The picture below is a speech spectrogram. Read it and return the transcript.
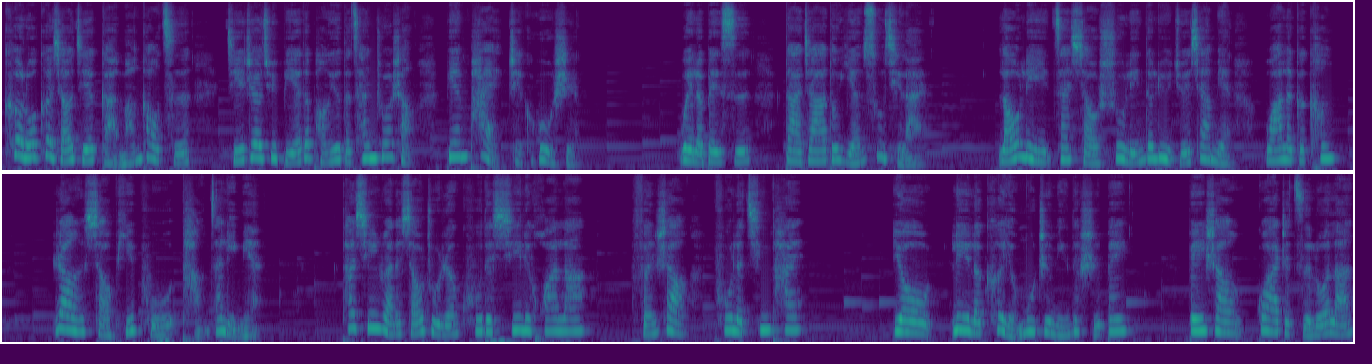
克罗克小姐赶忙告辞，急着去别的朋友的餐桌上编派这个故事。为了贝斯，大家都严肃起来。老李在小树林的绿蕨下面挖了个坑，让小皮普躺在里面。他心软的小主人哭得稀里哗啦，坟上铺了青苔，又立了刻有墓志铭的石碑。碑上挂着紫罗兰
